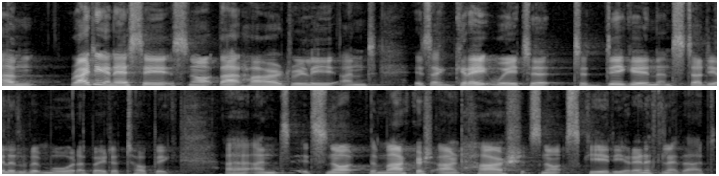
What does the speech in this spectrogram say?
um, writing an essay, it's not that hard really, and it's a great way to, to dig in and study a little bit more about a topic. Uh, and it's not, the markers aren't harsh, it's not scary or anything like that.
